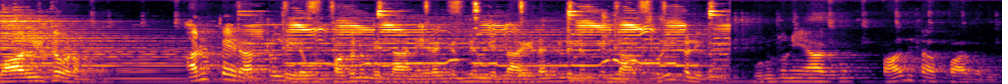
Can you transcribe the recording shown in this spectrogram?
வாழ்க வளமுடன். அருட்பெயராற்றல் இரவும் பகலும் எல்லா நேரங்களிலும் எல்லா இடங்களிலும் எல்லா துறைகளிலும் உறுதுணையாகவும் பாதுகாப்பாகவும்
